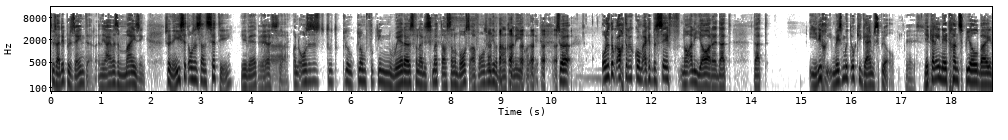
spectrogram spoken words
toe hy die presenter en hy was amazing so nou hier sit ons in Sun City jy weet Yes, uh, like. en ons is toe klomp, klomp fucking weirdos van uit die Smit af Stellenbosch af ons weet nie wat aangaan nie so ons het ook agtergekom ek het besef na al die jare dat dat hierdie mens moet ook die game speel Yes. Jy kan nie net gaan speel by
